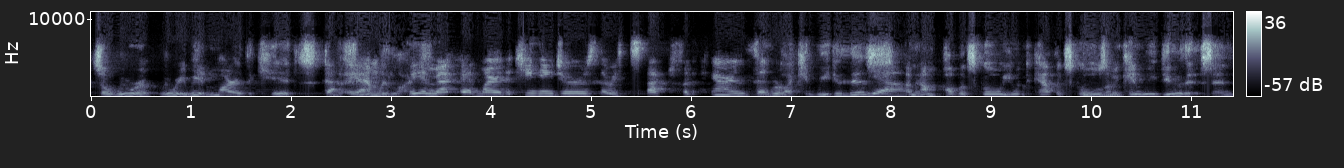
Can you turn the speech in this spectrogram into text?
So we were we were we admired the kids and the yeah. family life. we admi- admire the teenagers, the respect for the parents, And and we're like, can we do this? Yeah. I mean, I'm public school. You went to Catholic schools. I mean, Mm-hmm. can we do this? And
